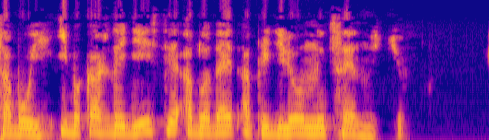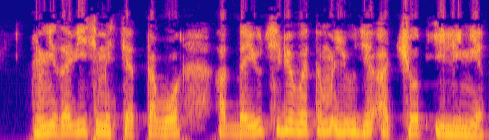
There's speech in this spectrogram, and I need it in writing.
собой, ибо каждое действие обладает определенной ценностью. Вне зависимости от того, отдают себе в этом люди отчет или нет.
